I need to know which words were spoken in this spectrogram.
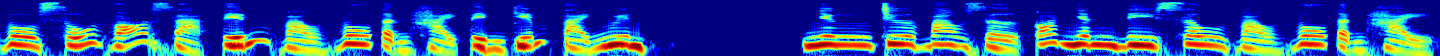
vô số võ giả tiến vào vô tận hải tìm kiếm tài nguyên. Nhưng chưa bao giờ có nhân đi sâu vào vô tận hải.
